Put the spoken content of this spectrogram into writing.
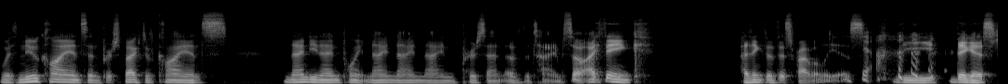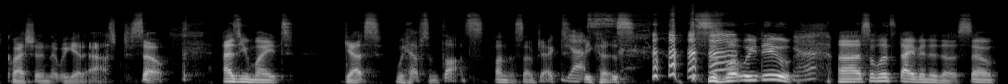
with new clients and prospective clients 99.999% of the time. So I think I think that this probably is yeah. the biggest question that we get asked. So, as you might guess we have some thoughts on the subject yes. because this is what we do. Yeah. Uh, so let's dive into those. So,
